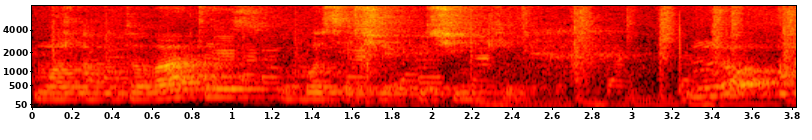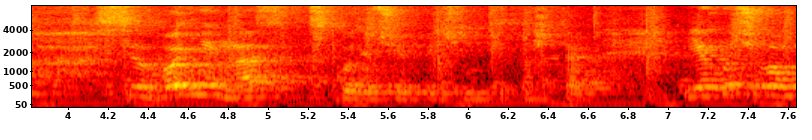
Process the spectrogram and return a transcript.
можна готувати з гусячої печінки. Ну, сьогодні в нас з курячої печінки паштет. Я хочу вам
